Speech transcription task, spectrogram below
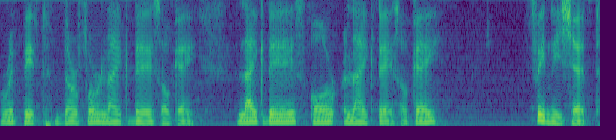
repeat, therefore like this, okay. Like this or like this, okay. Finish it.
